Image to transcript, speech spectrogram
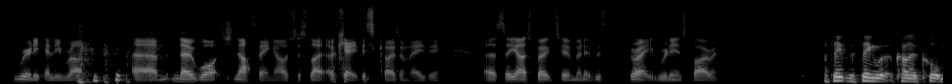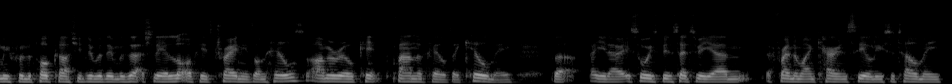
really hilly run, um, no watch, nothing. I was just like, okay, this guy's amazing. Uh, so yeah, I spoke to him and it was great, really inspiring. I think the thing that kind of caught me from the podcast you did with him was actually a lot of his trainings on hills. I'm a real fan of hills; they kill me. But you know, it's always been said to me. Um, a friend of mine, Karen Seal, used to tell me,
